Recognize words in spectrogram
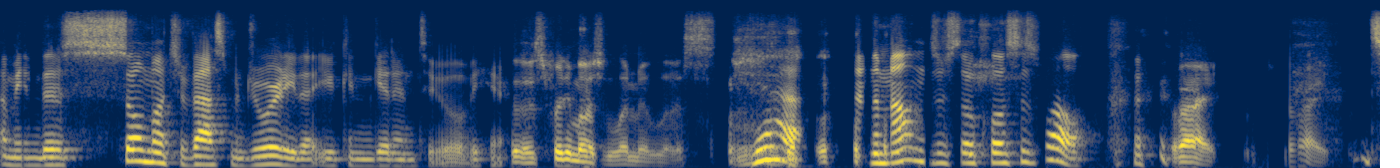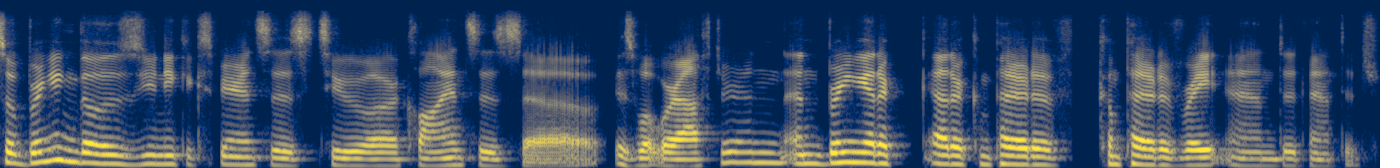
I mean, there's so much vast majority that you can get into over here. It's pretty much limitless. Yeah, and the mountains are so close as well. right, right. So bringing those unique experiences to our clients is uh, is what we're after, and and bringing it at a at a competitive competitive rate and advantage.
